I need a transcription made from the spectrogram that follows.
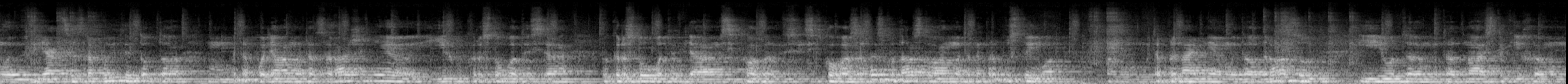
Ну, Як це зробити? Тобто та полями та заражені, їх використовуватися, використовувати для сільського, сільського господарства ми та неприпустимо. Та принаймні ми та одразу. І от ем, та одна з таких ем,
